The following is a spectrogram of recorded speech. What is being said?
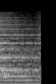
thank you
